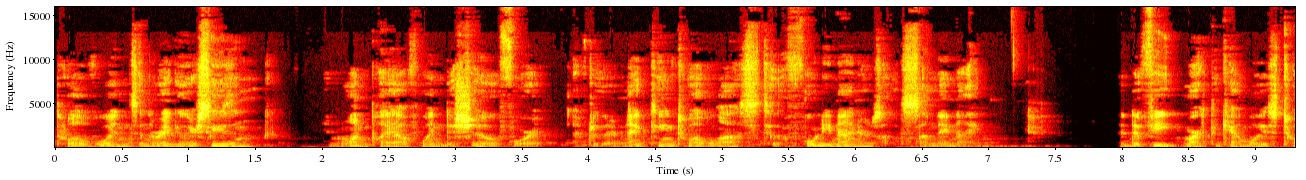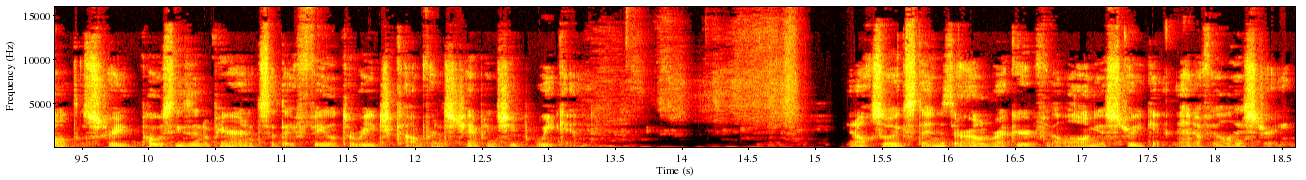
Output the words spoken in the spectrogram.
12 wins in the regular season, and one playoff win to show for it after their 1912 loss to the 49ers on Sunday night. The defeat marked the Cowboys' 12th straight postseason appearance that they failed to reach conference championship weekend. It also extends their own record for the longest streak in NFL history,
